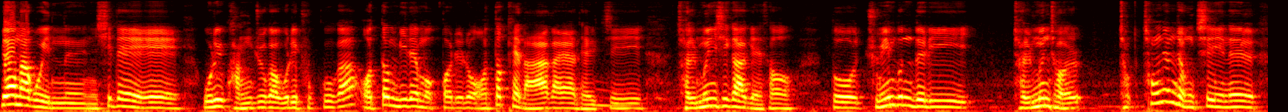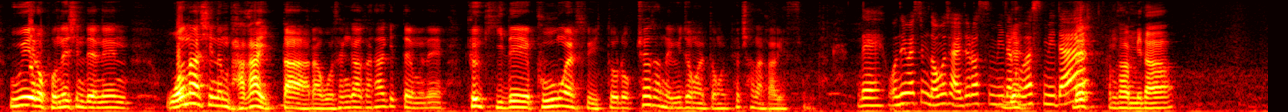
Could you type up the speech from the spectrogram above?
격변하고 있는 시대에 우리 광주가 우리 북구가 어떤 미래 먹거리로 어떻게 나아가야 될지 젊은 시각에서 또 주민분들이 젊은 절, 저- 청년 정치인을 의회로 보내신 데는 원하시는 바가 있다라고 생각을 하기 때문에 그 기대에 부응할 수 있도록 최선의 의정 활동을 펼쳐 나가겠습니다. 네, 오늘 말씀 너무 잘 들었습니다. 네. 고맙습니다. 네, 감사합니다.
